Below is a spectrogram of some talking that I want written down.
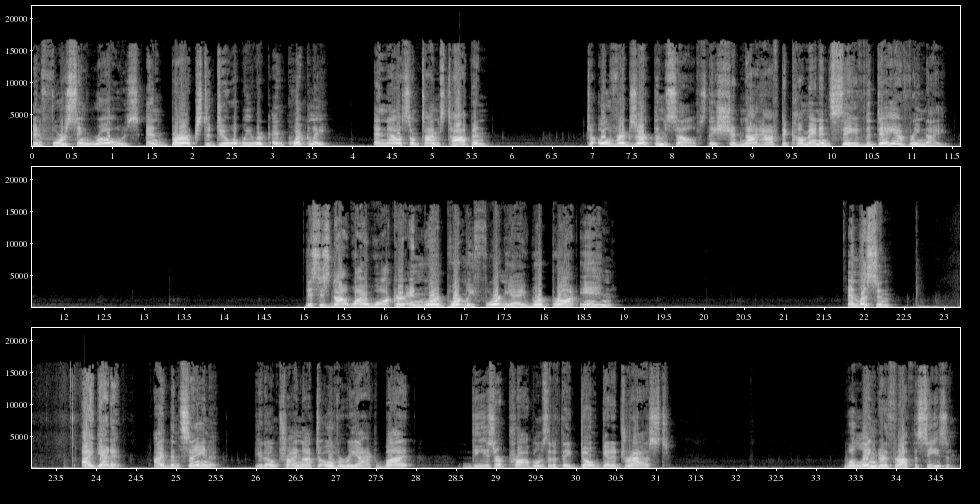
And forcing Rose and Burks to do what we were, and Quickley, and now sometimes Toppin to overexert themselves. They should not have to come in and save the day every night. This is not why Walker and more importantly Fournier were brought in. And listen, I get it. I've been saying it. You know, try not to overreact, but these are problems that if they don't get addressed, will linger throughout the season.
